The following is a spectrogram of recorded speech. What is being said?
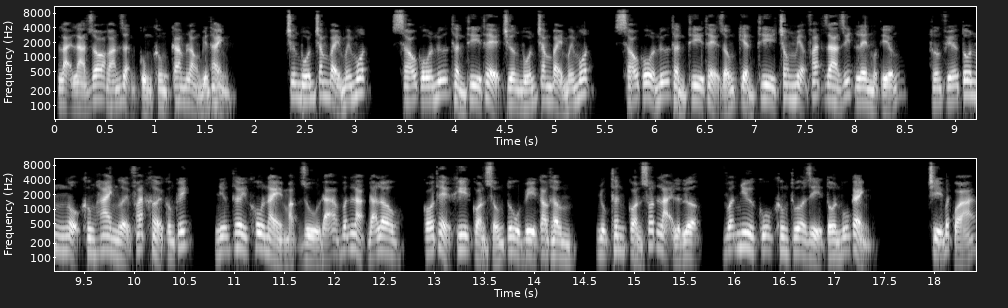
lại là do oán giận cùng không cam lòng biến thành. Chương 471, sáu cô nữ thần thi thể chương 471, sáu cô nữ thần thi thể giống kiển thi trong miệng phát ra rít lên một tiếng hướng phía tôn ngộ không hai người phát khởi công kích những thây khô này mặc dù đã vẫn lạc đã lâu có thể khi còn sống tu vi cao thâm nhục thân còn sót lại lực lượng vẫn như cũ không thua gì tôn vũ cảnh. Chỉ bất quá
